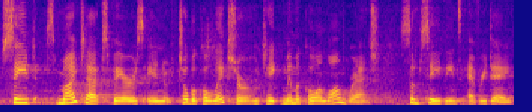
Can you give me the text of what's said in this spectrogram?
saved my taxpayers in Etobicoke Lakeshore who take Mimico and Long Branch some savings every day.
